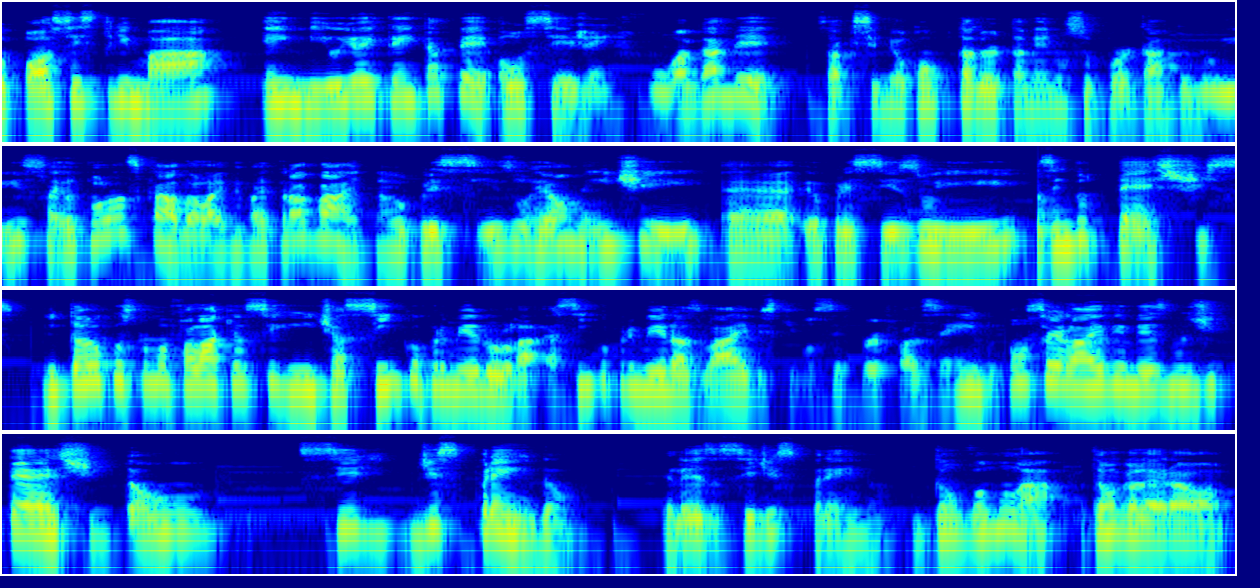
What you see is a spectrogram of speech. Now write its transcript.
eu posso streamar em 1080p, ou seja, em Full HD. Só que se meu computador também não suportar tudo isso, aí eu tô lascado, a live vai travar. Então eu preciso realmente ir, é, eu preciso ir fazendo testes. Então eu costumo falar que é o seguinte: as cinco, primeiro, as cinco primeiras lives que você for fazendo vão ser live mesmo de teste. Então se desprendam, beleza? Se desprendam. Então vamos lá. Então galera, ó,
